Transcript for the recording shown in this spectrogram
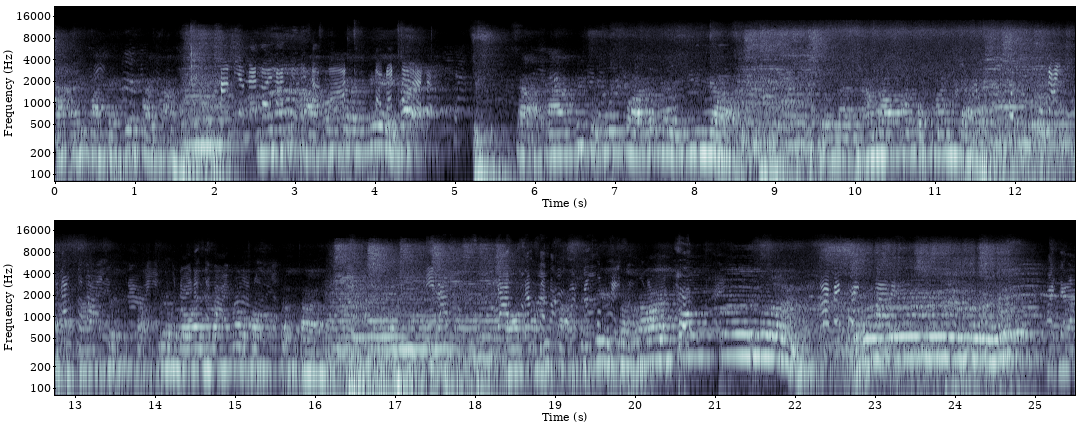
อธิบายไปเพื่อไปมาทางเดียวนะร้อยล้านวิวได้3ล้าน3ล้านบาทอะจากการที่สุดมีกว่าทุกคนทีเดียวโรงแรมน้ำรับมันอกมั่นใจ เรียบร้นาอยนั่งสแล้วบายก็มากพอเลยตัดตานี่นะการออกนั่งไปสบายปากนั่งที่ตรงไหนสตรงไลนั้นด์ตรงเปิดเลยไม่ค่อยไปจระ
